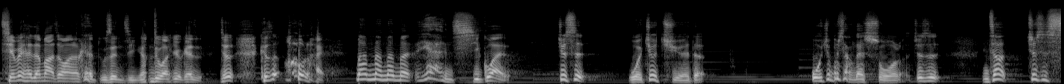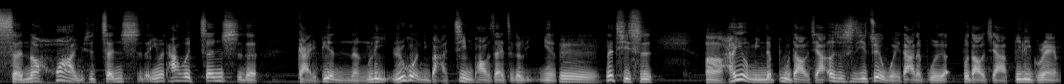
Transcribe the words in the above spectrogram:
前面还在骂脏话，就开始读圣经，然后读完又开始就，可是后来慢慢慢慢，哎，很奇怪，就是我就觉得。我就不想再说了，就是你知道，就是神的话语是真实的，因为它会真实的改变能力。如果你把它浸泡在这个里面，嗯，那其实，呃，很有名的布道家，二十世纪最伟大的布布道家 Billy Graham，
